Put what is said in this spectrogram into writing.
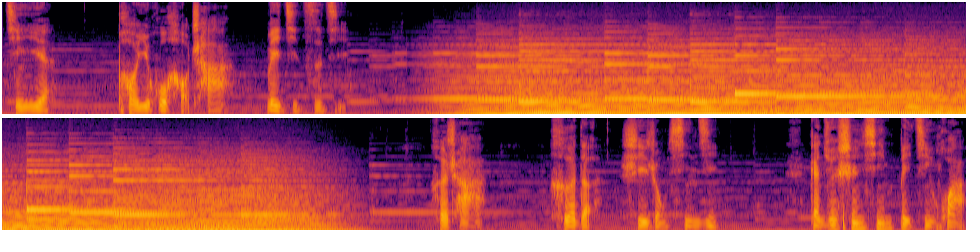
今夜，泡一壶好茶，慰藉自己。喝茶，喝的。是一种心境，感觉身心被净化，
